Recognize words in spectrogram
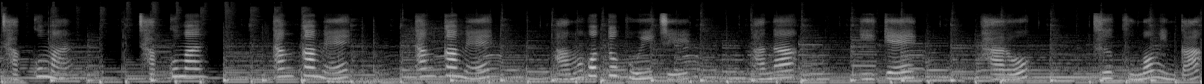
자꾸만, 자꾸만 탕감해, 탕감해. 아무것도 보이지 않아. 이게 바로 그 구멍인가?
